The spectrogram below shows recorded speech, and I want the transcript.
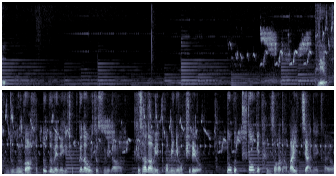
오. 그래요. 누군가 핫도그맨에게 접근하고 있었습니다. 그 사람이 범인이 확실해요. 핫도그 트럭에 단서가 남아있지 않을까요?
